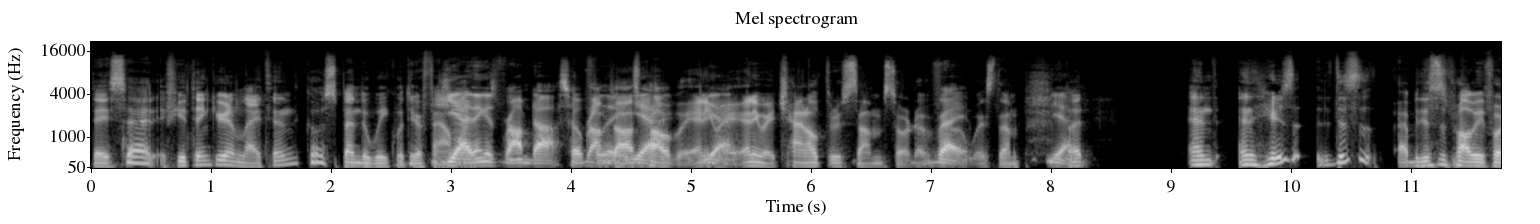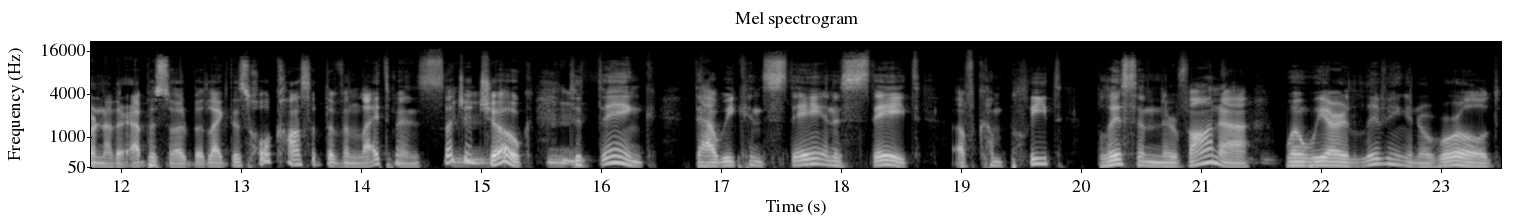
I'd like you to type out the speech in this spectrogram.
They said, if you think you're enlightened, go spend a week with your family. Yeah, I think it's Ram Dass, hopefully. Ram Dass yeah. probably. Anyway, Yeah. anyway, channeled through some sort of uh, Right. wisdom. Yeah. But and and here's this is I mean this is probably for another episode, but like this whole concept of enlightenment is such a Mhm. joke Mhm. to think that we can stay in a state of complete bliss and nirvana Mhm. when we are living in a world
